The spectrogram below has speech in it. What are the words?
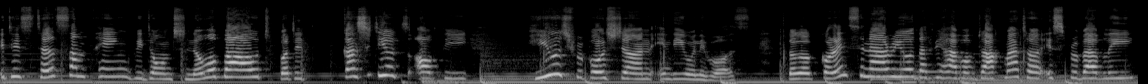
it is still something we don't know about, but it constitutes of the huge proportion in the universe. The current scenario that we have of dark matter is probably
